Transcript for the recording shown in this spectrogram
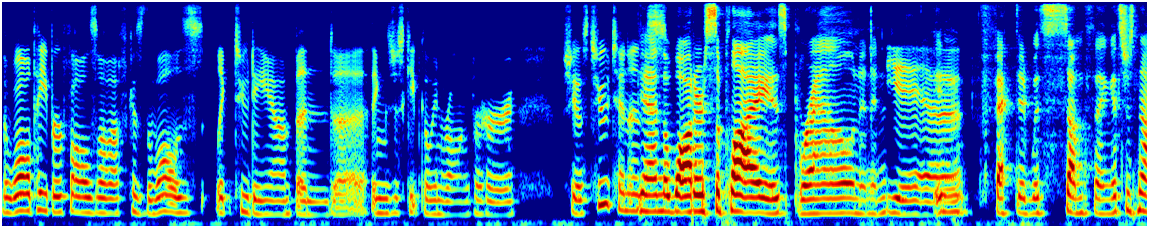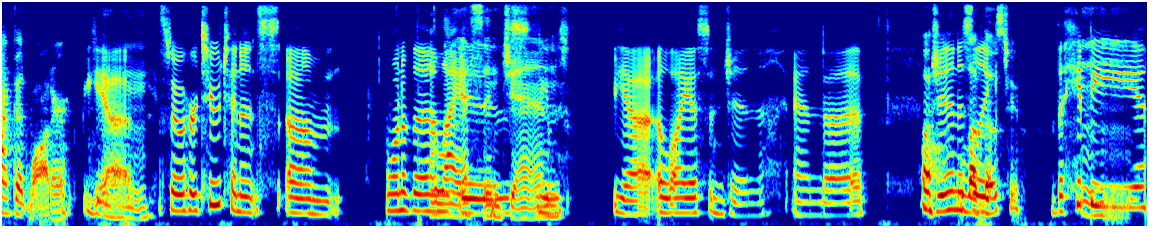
the wallpaper falls off cuz the wall is like too damp and uh things just keep going wrong for her. She has two tenants. Yeah, and the water supply is brown and in- yeah. infected with something. It's just not good water. Yeah. Mhm. So her two tenants, um, one of them Elias and is Jen. named- yeah, Elias and Jen, and uh, Oh, Jen is love like- those two. the hippie,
